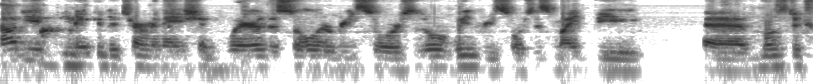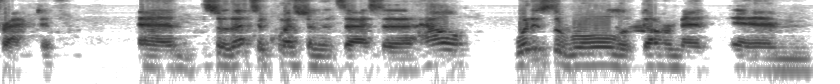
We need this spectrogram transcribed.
how do you make a determination where the solar resources or wind resources might be uh, most attractive? And so that's a question that's asked, uh, how, what is the role of government in,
